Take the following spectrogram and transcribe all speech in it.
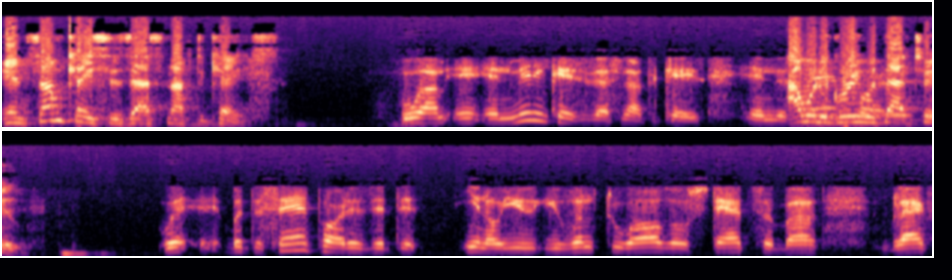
In some cases, that's not the case. Well, in, in many cases, that's not the case. In I would agree with that too. That, but the sad part is that, that you know you you went through all those stats about blacks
